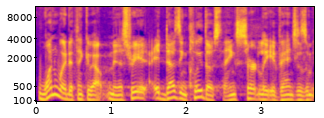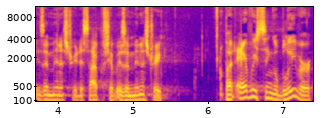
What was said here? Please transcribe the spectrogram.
one way to think about ministry, it, it, does include those things. Certainly, evangelism is a ministry, discipleship is a ministry. But every single believer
